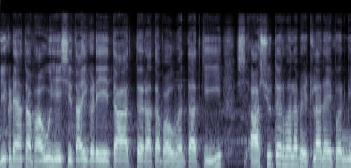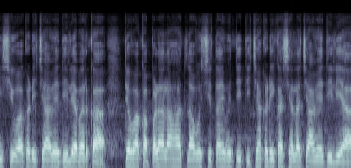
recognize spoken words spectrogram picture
इकडे आता भाऊ हे शिताईकडे येतात. तर आता भाऊ म्हणतात की आशू तर मला भेटला नाही पण मी शिवाकडे चाव्या दिल्या बरं का. तेव्हा कपाळाला हात लावत शिताई म्हणते तिच्याकडे कशाला चाव्या दिल्या?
